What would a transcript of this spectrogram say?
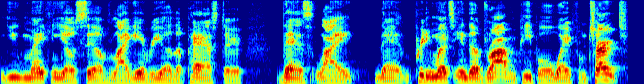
you making yourself like every other pastor that's like that pretty much end up driving people away from church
